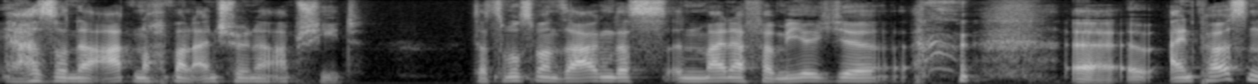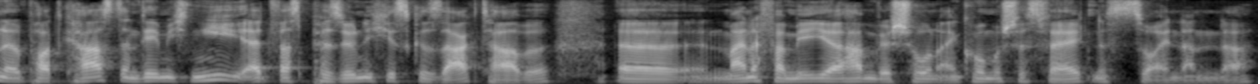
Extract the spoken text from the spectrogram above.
ja so eine Art nochmal ein schöner Abschied. Dazu muss man sagen, dass in meiner Familie äh, ein Personal-Podcast, in dem ich nie etwas Persönliches gesagt habe. Äh, in meiner Familie haben wir schon ein komisches Verhältnis zueinander.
